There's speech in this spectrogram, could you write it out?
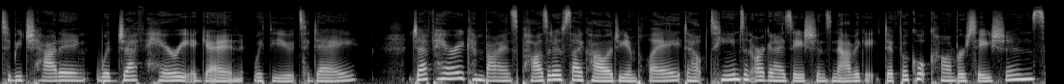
to be chatting with Jeff Harry again with you today. Jeff Harry combines positive psychology and play to help teams and organizations navigate difficult conversations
